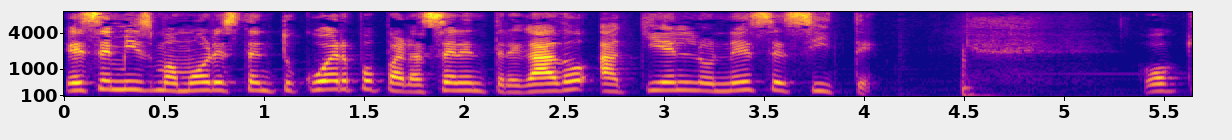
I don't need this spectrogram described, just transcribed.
Ese mismo amor está en tu cuerpo para ser entregado a quien lo necesite. Ok,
